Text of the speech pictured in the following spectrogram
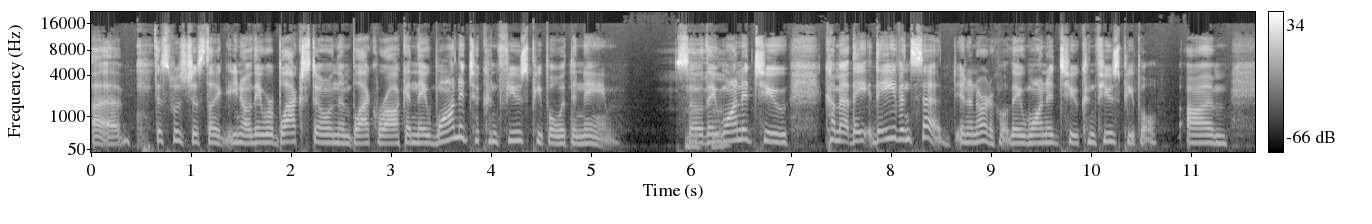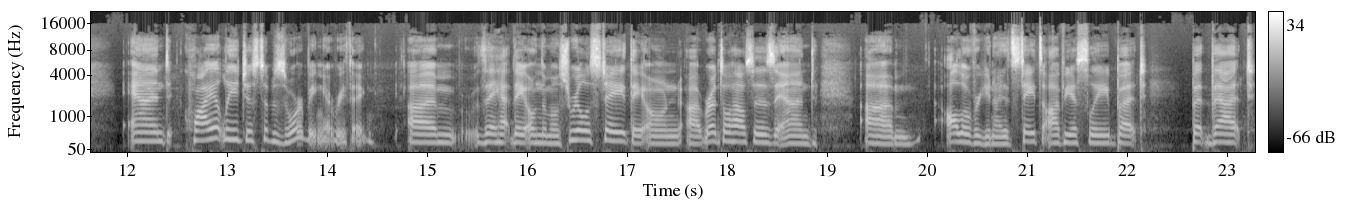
uh, this was just like, you know, they were Blackstone, then BlackRock, and they wanted to confuse people with the name. So they wanted to come out, they, they even said in an article, they wanted to confuse people. Um, and quietly just absorbing everything. Um, they ha- they own the most real estate. They own uh, rental houses and um, all over United States, obviously. But but that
